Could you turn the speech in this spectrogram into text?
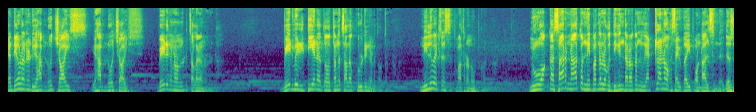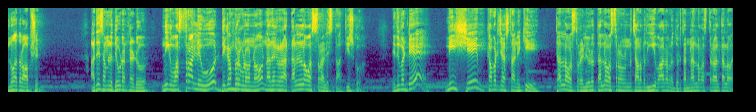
కానీ దేవుడు అన్నాడు you have no choice you have no choice వేడిగా ఉండు చల్లగానే ఉండు. వేడి వేడి టీ అనేది తవ్వుతున్నా చాలా కూల్ డ్రింక్ అనేది తాగుతాను. నిలువెచ్చిన స్థితి మాత్రం ఒప్పుకోండి నువ్వు ఒక్కసారి నాతో నిబంధనలోకి దిగిన తర్వాత నువ్వు ఎట్లానో ఒక సైడ్ వైపు ఉండాల్సిందే. There is no other option అదే సమయంలో దేవుడు అంటున్నాడు నీకు వస్త్రాలు లేవు దిగంబరు కూడా ఉన్నావు నా దగ్గర తెల్ల వస్త్రాలు ఇస్తాను తీసుకో. ఎందుకంటే నీ షేమ్ కవర్ చేస్తానికి తెల్ల వస్త్రాలు ఈరోజు తెల్ల వస్త్రాలు ఉన్న చాలామంది ఈ వాదనలో దొరుకుతారు. నల్ల వస్త్రాలు తెల్ల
